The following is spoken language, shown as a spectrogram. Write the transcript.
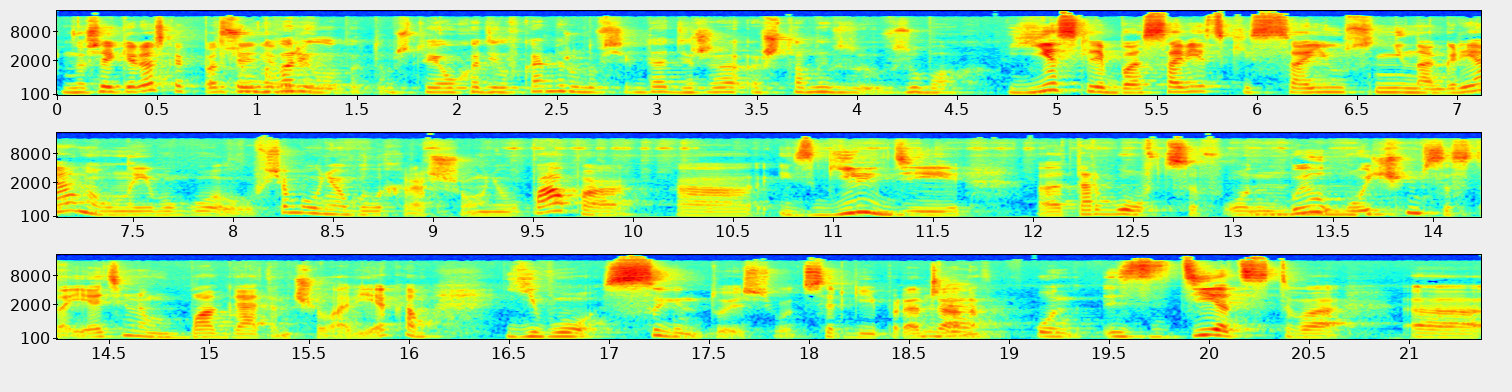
Но всякий раз как в последний раз. Он говорил об этом, что я уходил в камеру, но всегда держа штаны в зубах. Если бы Советский Союз не нагрянул на его голову, все бы у него было хорошо. У него папа э, из гильдии э, торговцев. Он mm-hmm. был очень состоятельным, богатым человеком. Его сын, то есть вот Сергей Параджанов, да. он с детства э,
